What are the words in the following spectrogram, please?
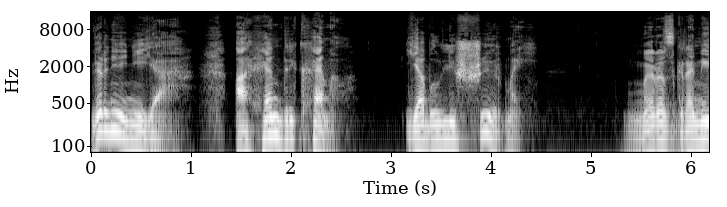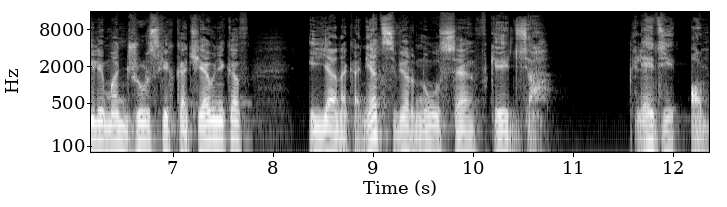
Вернее, не я, а Хендрик Хэммел. Я был лишь ширмой. Мы разгромили маньчжурских кочевников, и я, наконец, вернулся в Кейдзё, к леди Ом.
